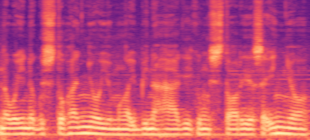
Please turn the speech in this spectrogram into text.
Naway nagustuhan nyo yung mga ibinahagi kong istorya sa inyo.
